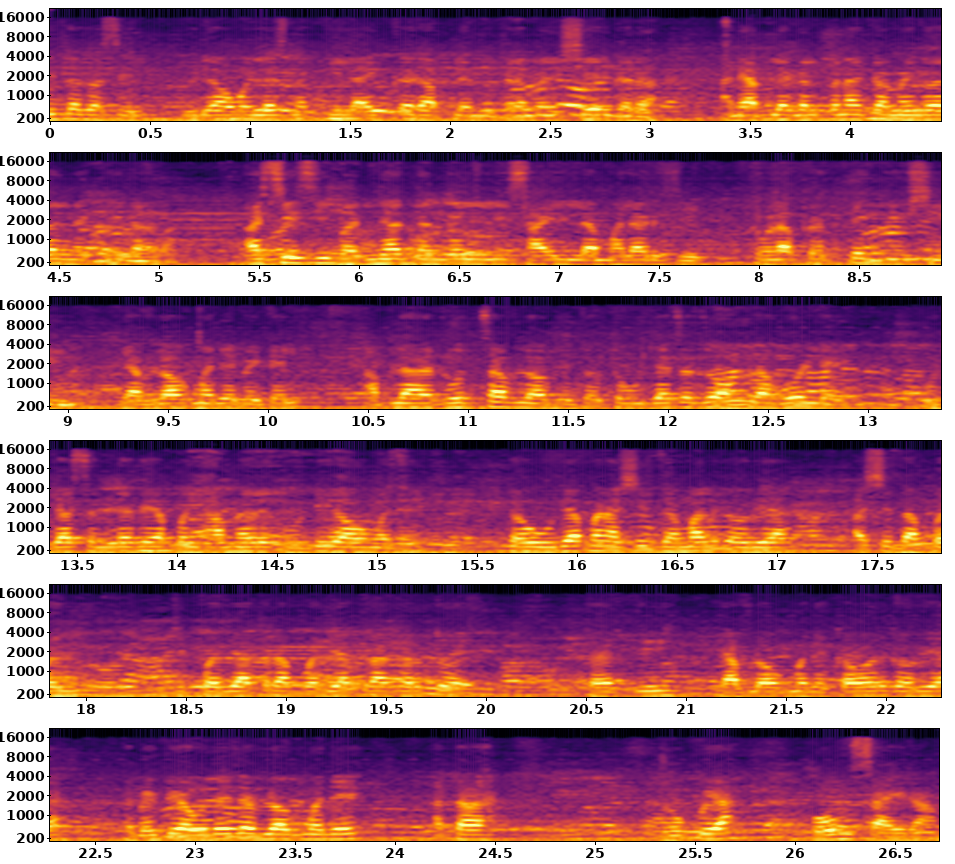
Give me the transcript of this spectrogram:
बघितलंच असेल व्हिडिओ आवडल्यास नक्की लाईक करा आपल्या मित्रांमध्ये शेअर करा आणि आपल्या कल्पना कमेंटद्वारे नक्की कळवा अशीच ही भजनात दंगलेली साईला मलाडची तुम्हाला प्रत्येक दिवशी या ब्लॉगमध्ये भेटेल. आपला रोजचा ब्लॉग येतो तो उद्याचा जो आपला होल्ड आहे उद्या संध्याकाळी आपण थांबणार आहे मोठी गावामध्ये. तर उद्या पण अशीच धमाल करूया. अशीच आपण जी पदयात्रा पदयात्रा करतो आहे तर ती या ब्लॉगमध्ये कवर करूया. तर भेटूया उद्याच्या ब्लॉगमध्ये आता झोपूया. ओम साईराम.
